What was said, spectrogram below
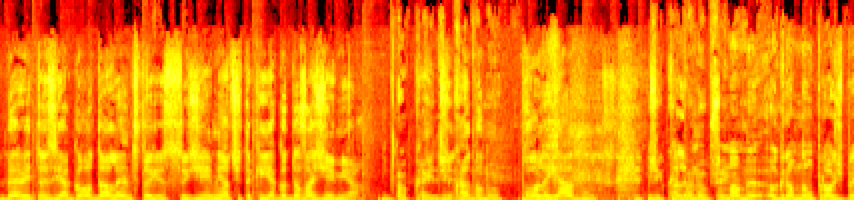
Berry to jest jagoda, Land to jest ziemia, czy taka jagodowa ziemia. Okej, dziękuję Albo panu. Pole jagód. Dziękuję Ale panu uprzejmie. mamy ogromną prośbę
